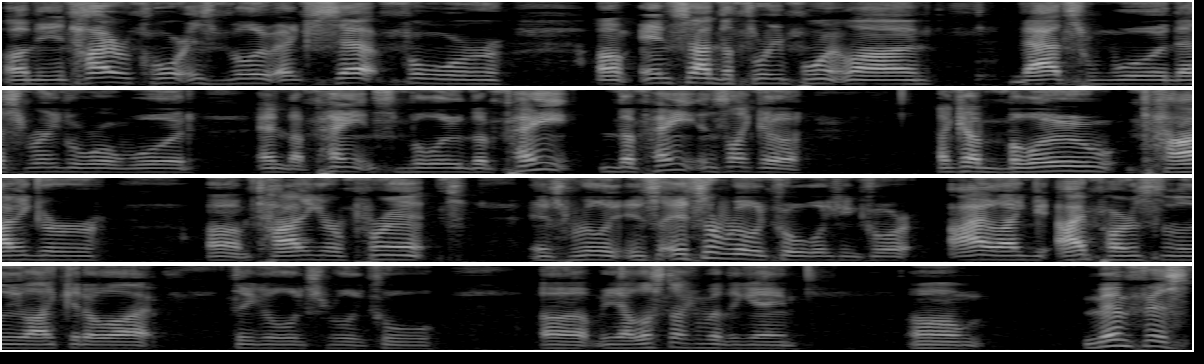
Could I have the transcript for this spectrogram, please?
Uh, the entire court is blue except for um, inside the three point line. That's wood. That's regular wood, and the paint's blue. The paint, the paint is like a like a blue tiger, um, tiger print. It's really it's it's a really cool looking court. I like it. I personally like it a lot think it looks really cool. Uh, but yeah, let's talk about the game. Um, Memphis,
